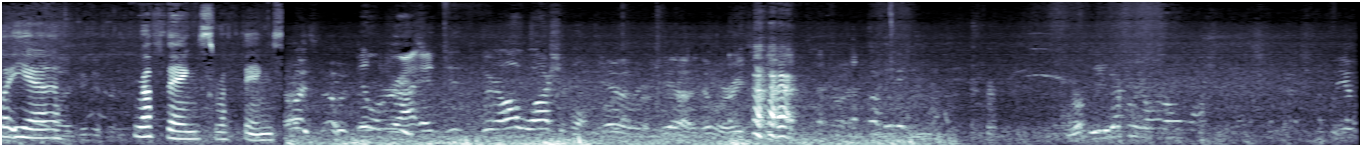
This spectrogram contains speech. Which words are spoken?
But yeah, rough things, rough things. It'll dry. It, it, we're all washable. Yeah, yeah, no worries. We definitely are all washable. Fiona,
